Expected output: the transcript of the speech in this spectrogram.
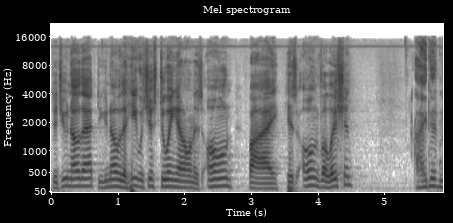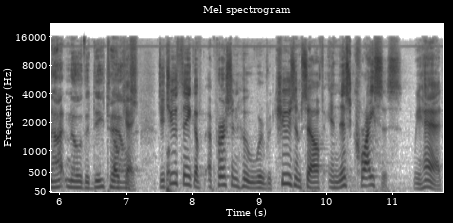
Did you know that? Do you know that he was just doing it on his own by his own volition? I did not know the details. Okay. Did you think of a person who would recuse himself in this crisis we had,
